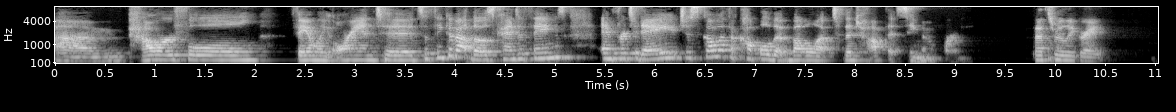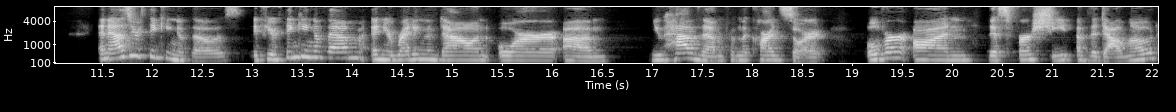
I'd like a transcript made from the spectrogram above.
um, powerful, family oriented. So think about those kinds of things. And for today, just go with a couple that bubble up to the top that seem important. That's really great. And as you're thinking of those, if you're thinking of them and you're writing them down or um, you have them from the card sort, over on this first sheet of the download,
